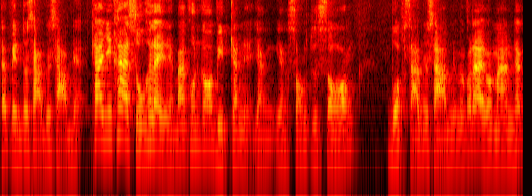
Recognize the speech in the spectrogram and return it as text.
ถ้าเป็นตัว 3 ตัว3เนี่ย ถ้ายิ่งค่าสูงเท่าไหร่เนี่ยบางคนก็มาบิดกันเนี่ยอย่างอย่าง 2.2 บวก 3.3 เนี่ยมันก็ได้ประมาณทัก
